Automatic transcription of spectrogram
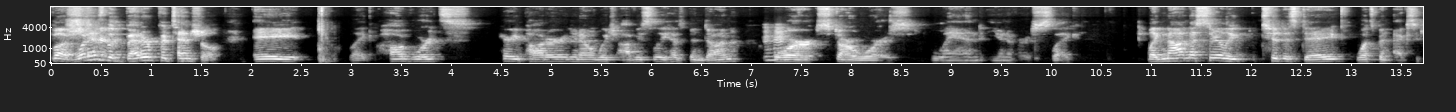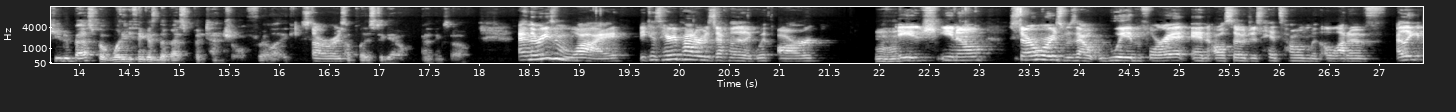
But what has the better potential? A like Hogwarts, Harry Potter, you know, which obviously has been done, Mhm. or Star Wars land universe, like. Like not necessarily to this day what's been executed best, but what do you think is the best potential for like Star Wars. a place to go? I think so. And the reason why, because Harry Potter was definitely like with our Mhm. age, you know, Star Wars was out way before it, and also just hits home with a lot of. I like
